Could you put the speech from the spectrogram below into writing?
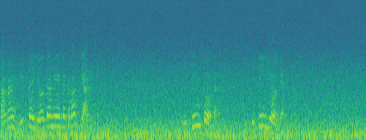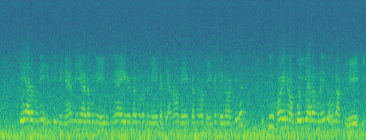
තමයි හිත යොදණයකටවත් යන්නේ ඉතින් චෝදන. ඉතින් යෝජන. ඒ අරමුණේ හිතින්නේ නැහැ මේ අරමුණේ ඉන්නේ නැහැ ඒක කරනකොට මේකට යනවා මේක කරනකොට ඒකට එනවා කියලා ඉතින් හොයනවා කොයි අරමුණේද හුඟක් ලේසි.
